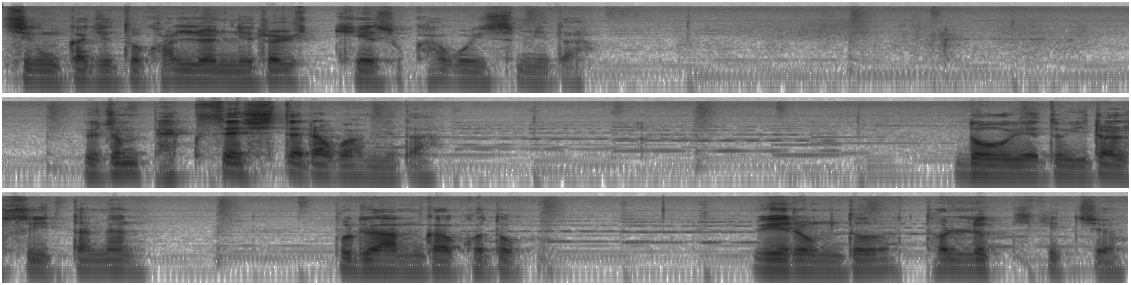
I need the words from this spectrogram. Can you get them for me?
지금까지도 관련 일을 계속하고 있습니다. 요즘 100세 시대라고 합니다. 노후에도 일할 수 있다면 불효함과 고독, 외로움도 덜 느끼겠죠.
